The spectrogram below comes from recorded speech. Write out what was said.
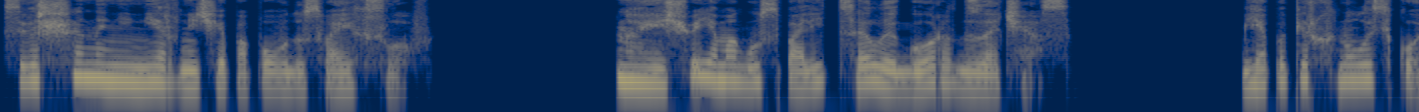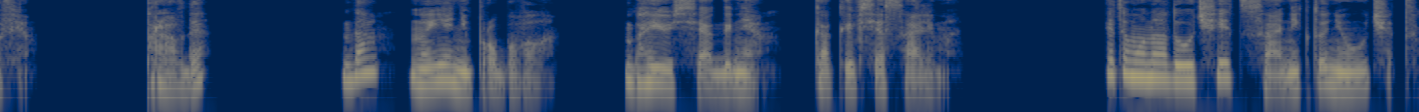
совершенно не нервничая по поводу своих слов. Но еще я могу спалить целый город за час. Я поперхнулась кофе. Правда? Да, но я не пробовала. Боюсь огня, как и все салимы. Этому надо учиться, а никто не учит.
